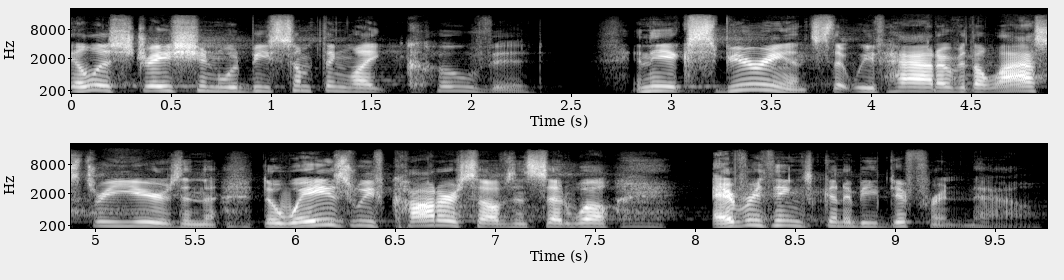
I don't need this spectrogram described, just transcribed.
illustration would be something like COVID and the experience that we've had over the last three years and the, the ways we've caught ourselves and said, well, everything's going to be different now.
